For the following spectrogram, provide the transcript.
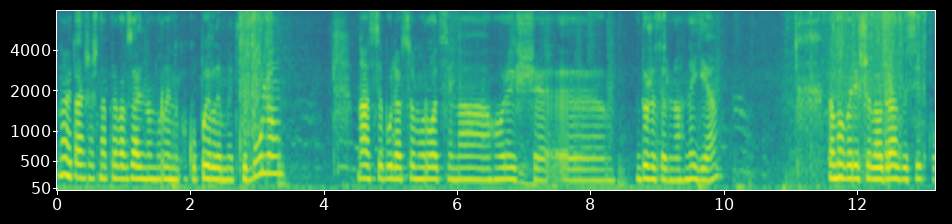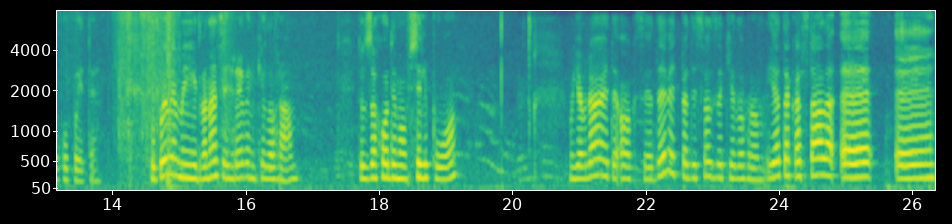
Ну і також ж на привокзальному ринку купили ми цибулю. У нас цибуля в цьому році на горище е, дуже сильно гниє. Тому вирішила одразу сітку купити. Купили ми її 12 гривень кілограм. Тут заходимо в сільпо. Уявляєте, акція 9,50 за кілограм. Я така стала. Е, е.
